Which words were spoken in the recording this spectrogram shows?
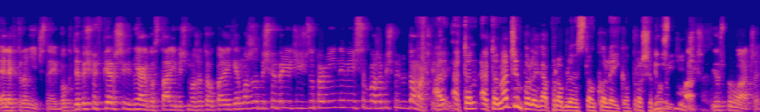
elektronicznej, bo gdybyśmy w pierwszych dniach dostali być może tą kolejkę, może byśmy byli gdzieś w zupełnie innym miejscu, może byśmy w domach siedzieli. A, a, to, a to na czym polega problem z tą kolejką, proszę już powiedzieć? Tłumaczę, już tłumaczę.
